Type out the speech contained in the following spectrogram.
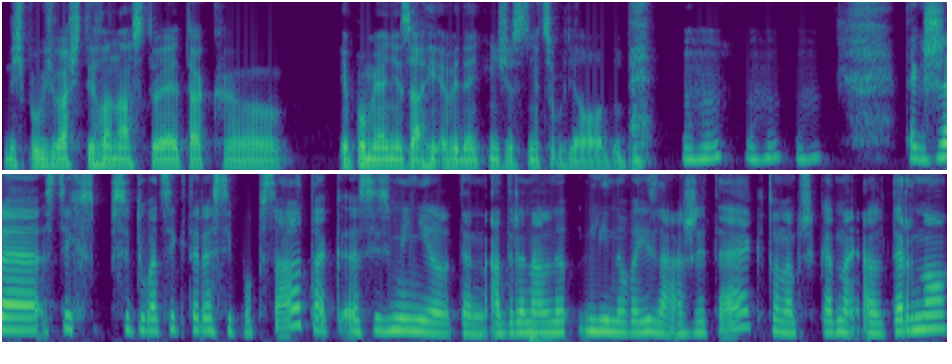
Když používáš tyhle nástroje, tak uh, je poměrně záhy evidentní, že jsi něco udělala blbě. Uh-huh, uh-huh. Takže z těch situací, které si popsal, tak eh, si zmínil ten adrenalinový zážitek, to například na Alterno,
